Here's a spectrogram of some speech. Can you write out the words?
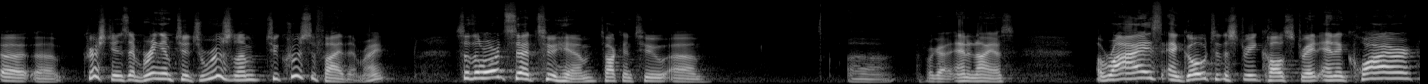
uh, uh, Christians and bring them to Jerusalem to crucify them, right? So the Lord said to him, talking to, um, uh, I forgot, Ananias, Arise and go to the street called Straight and inquire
